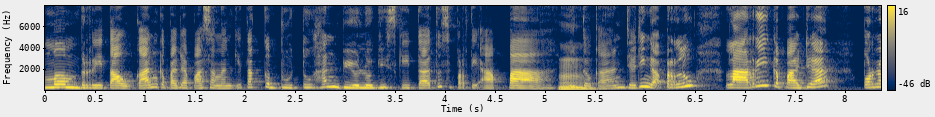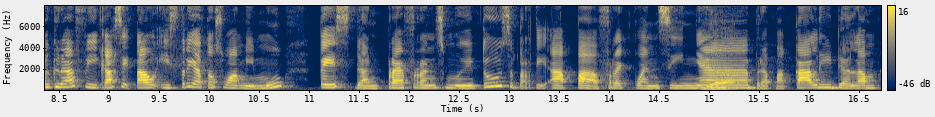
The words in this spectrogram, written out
memberitahukan kepada pasangan kita kebutuhan biologis kita itu seperti apa, Hmm. gitu kan. Jadi nggak perlu lari kepada pornografi. Kasih tahu istri atau suamimu taste dan preference-mu itu seperti apa, frekuensinya, Ya. berapa kali dalam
